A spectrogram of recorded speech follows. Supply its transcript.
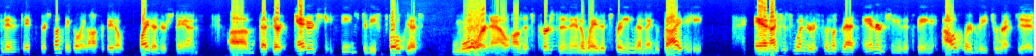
seem to indicate that there's something going on that they don't quite understand. Um, that their energy seems to be focused more now on this person in a way that's bringing them anxiety and I just wonder if some of that energy that's being outwardly directed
